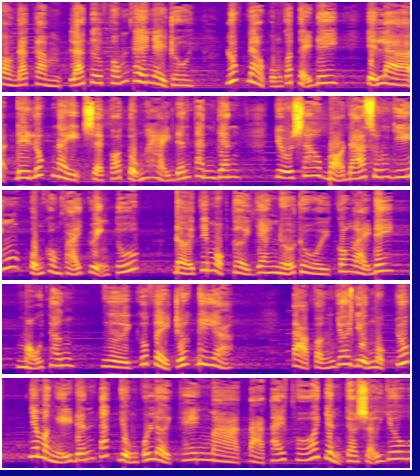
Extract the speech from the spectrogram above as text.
"Con đã cầm lá thư phóng thê này rồi, lúc nào cũng có thể đi, chỉ là đi lúc này sẽ có tổn hại đến thanh danh, dù sao bỏ đá xuống giếng cũng không phải chuyện tốt, đợi thêm một thời gian nữa rồi con lại đi, mẫu thân, người cứ về trước đi à?" Tạ vẫn do dự một chút, nhưng mà nghĩ đến tác dụng của lời khen mà Tạ Thái Phó dành cho Sở Du,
